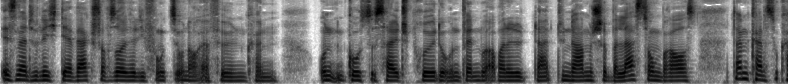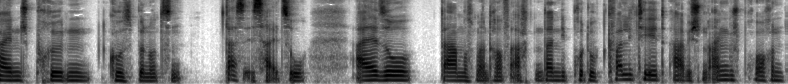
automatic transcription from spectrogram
ist natürlich, der Werkstoff sollte die Funktion auch erfüllen können. Und ein Guss ist halt spröde und wenn du aber eine dynamische Belastung brauchst, dann kannst du keinen spröden Guss benutzen. Das ist halt so. Also, da muss man drauf achten. Dann die Produktqualität, habe ich schon angesprochen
